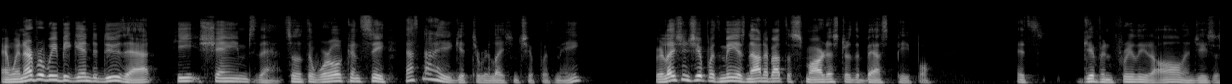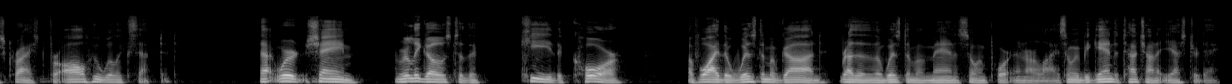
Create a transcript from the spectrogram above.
And whenever we begin to do that, He shames that so that the world can see that's not how you get to relationship with me. Relationship with me is not about the smartest or the best people. It's given freely to all in Jesus Christ for all who will accept it. That word shame really goes to the key, the core of why the wisdom of God rather than the wisdom of man is so important in our lives. And we began to touch on it yesterday.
